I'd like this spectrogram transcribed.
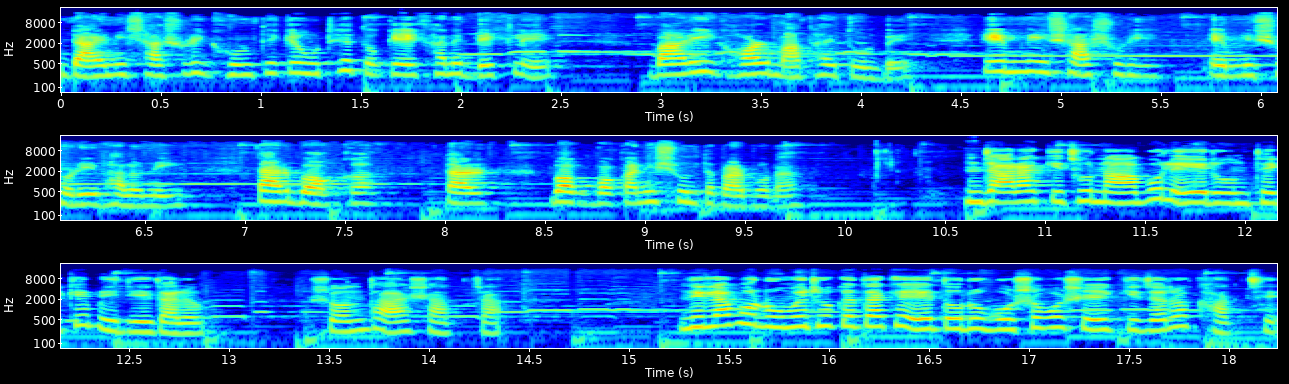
ডাইনি শাশুড়ি ঘুম থেকে উঠে তোকে এখানে দেখলে বাড়ি ঘর মাথায় তুলবে। এমনি শাশুড়ি, এমনি শরীর ভালো নেই। তার বকা, তার বকবকানি শুনতে পারব না। যারা কিছু না বলে রুম থেকে বেরিয়ে গেল। সন্ধ্যা সাতটা। নীলাব রুমে ঢুকে তাকে তরু বসে বসে কি যেন খাচ্ছে।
